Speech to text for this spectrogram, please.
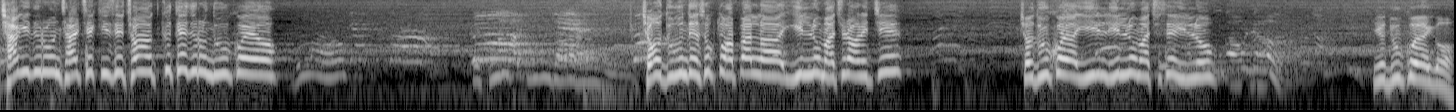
자기 드론 잘 체크세요. 저 끝에 드론 누구 거예요? 저거 누군데 속도가 빨라? 1로 맞추라 그랬지? 저 누구 거야? 1, 1로 맞추세요, 1로. 이거 누구 거야, 이거?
